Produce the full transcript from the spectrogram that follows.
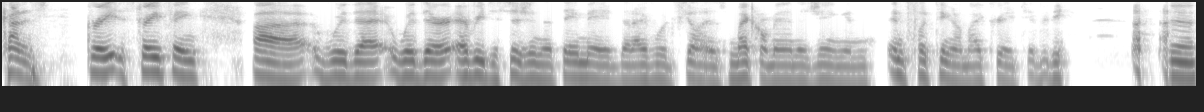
kind of great strafing uh, with that with their every decision that they made that I would feel as micromanaging and inflicting on my creativity. Yeah,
